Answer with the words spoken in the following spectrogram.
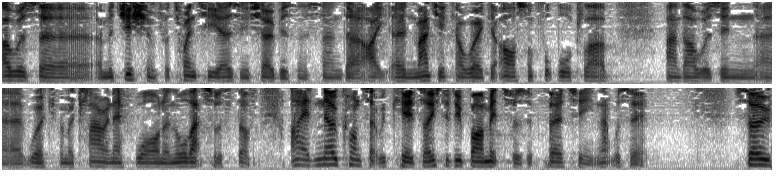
I was a, a magician for 20 years in show business, and uh, I, in magic, I worked at Arsenal Football Club, and I was in uh, working for McLaren F1 and all that sort of stuff. I had no contact with kids. I used to do bar mitzvahs at 13. That was it. So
